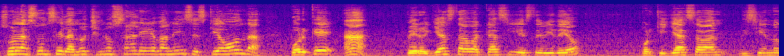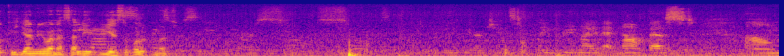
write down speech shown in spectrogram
Son las 11 de la noche y no sale Evanescence, ¿qué onda? ¿Por qué? Ah, pero ya estaba casi este video, porque ya estaban diciendo que ya no iban a salir. Y esto fue lo que más. Um,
